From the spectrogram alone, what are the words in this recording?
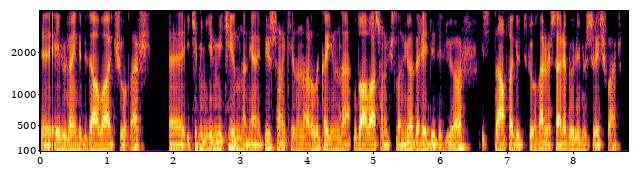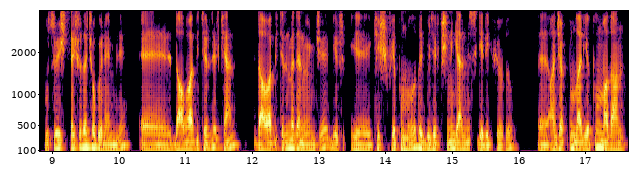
e, Eylül ayında bir dava açıyorlar. E, 2022 yılının yani bir sonraki yılın Aralık ayında bu dava sonuçlanıyor ve reddediliyor. İstinafa götürüyorlar vesaire böyle bir süreç var. Bu süreçte şu da çok önemli. E, dava bitirilirken dava bitirilmeden önce bir e, keşif yapılmalı ve bilirkişinin gelmesi gerekiyordu. E, ancak bunlar yapılmadan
